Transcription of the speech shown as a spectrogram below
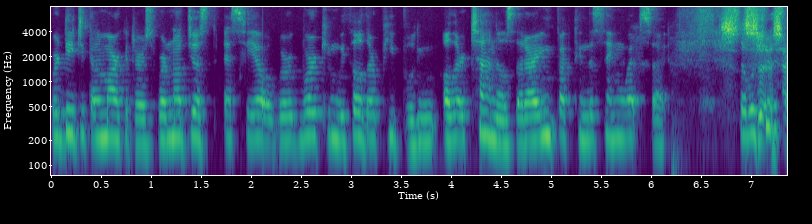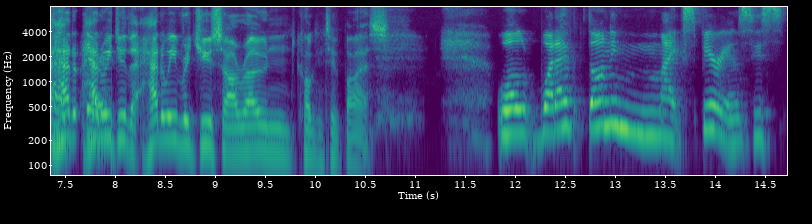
we're digital marketers we're not just seo we're working with other people in other channels that are impacting the same website. So, so, so how, do, how do we do that? How do we reduce our own cognitive bias? Well, what I've done in my experience is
